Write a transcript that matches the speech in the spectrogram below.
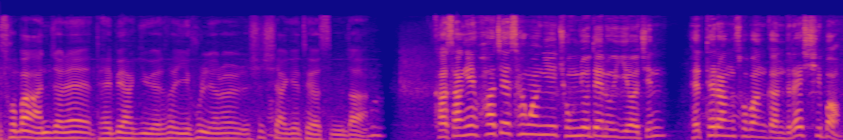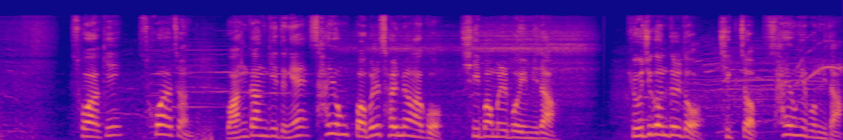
소방 안전에 대비하기 위해서 이 훈련을 실시하게 되었습니다. 가상의 화재 상황이 종료된 후 이어진 베테랑 소방관들의 시범. 소화기, 소화전, 왕강기 등의 사용법을 설명하고 시범을 보입니다. 교직원들도 직접 사용해 봅니다.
